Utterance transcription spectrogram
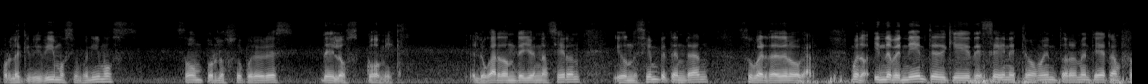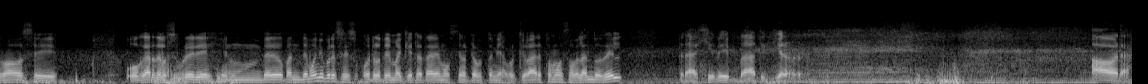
por lo que vivimos y morimos, son por los superhéroes de los cómics, el lugar donde ellos nacieron y donde siempre tendrán su verdadero hogar. Bueno, independiente de que DC en este momento realmente haya transformado ese hogar de los superhéroes en un verdadero pandemonio, pero ese es otro tema que trataremos en otra oportunidad, porque ahora estamos hablando del traje de Batgirl. Ahora,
